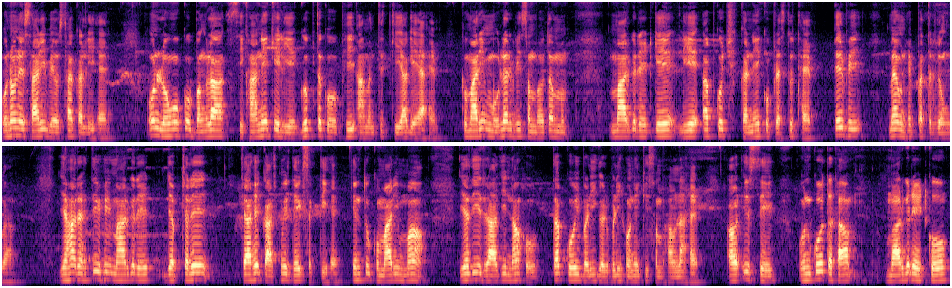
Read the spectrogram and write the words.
उन्होंने सारी व्यवस्था कर ली है। उन लोगों को बंगला सिखाने के लिए गुप्त को भी आमंत्रित किया गया है। कुमारी मूलर भी संभवतः मार्गरेट के लिए अब कुछ करने को प्रस्तुत है, फिर भी मैं उन्हें पत्र दूँगा। यहाँ रहती हुई मार्गरेट जब चले चाहे कश्मीर देख सकती है। किंतु कुमारी माँ, यदि राज़ी न हो, तब कोई बड़ी गड़बड़ी होने की संभावना है। और इससे उनको तथा मार्गरेट को,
